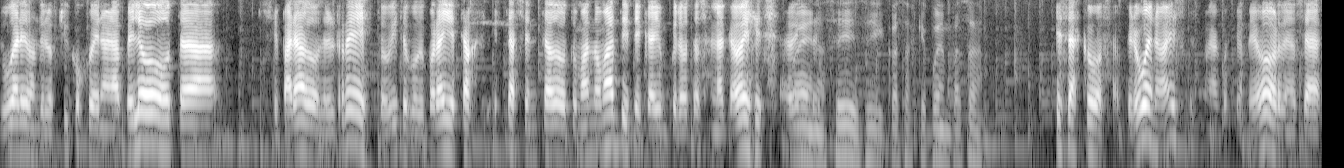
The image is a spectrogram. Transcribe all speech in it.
lugares donde los chicos jueguen a la pelota, separados del resto, ¿viste? Porque por ahí estás, estás sentado tomando mate y te cae un pelotazo en la cabeza. Bueno, sí, sí, cosas que pueden pasar. Esas cosas. Pero bueno, es una cuestión de orden. O sea,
